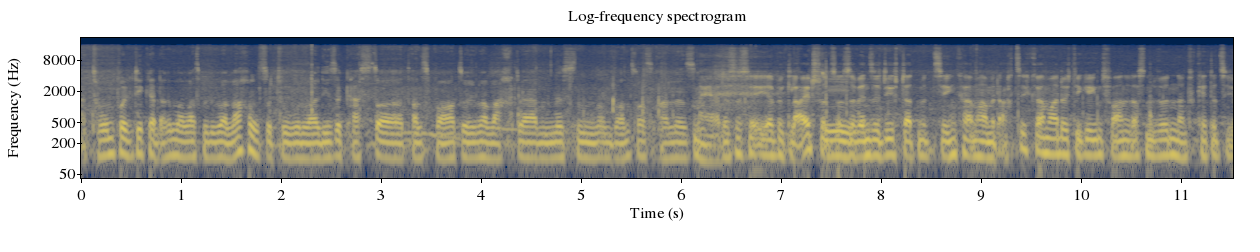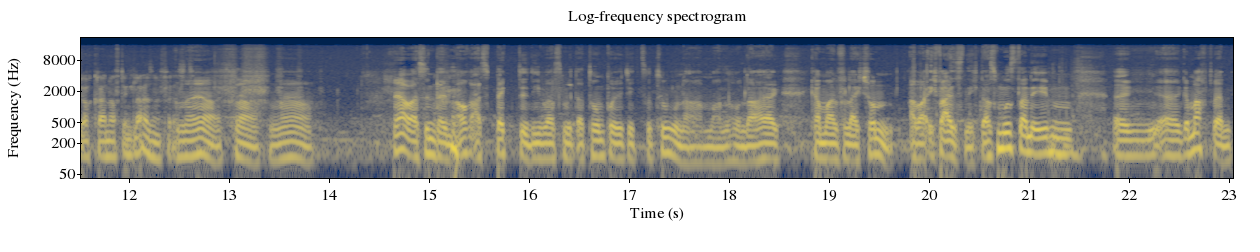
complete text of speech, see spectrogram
Atompolitik hat auch immer was mit Überwachung zu tun, weil diese Castor-Transporte überwacht werden müssen und sonst was alles. Naja, das ist ja eher Begleitschutz. Die, also wenn sie die Stadt mit 10 km/h mit 80 km/h durch die Gegend fahren lassen würden, dann kettet sich auch keiner auf den Gleisen fest. Naja, klar. Naja. Ja, aber es sind eben auch Aspekte, die was mit Atompolitik zu tun haben. Also von daher kann man vielleicht schon, aber ich weiß nicht. Das muss dann eben äh, äh, gemacht werden.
